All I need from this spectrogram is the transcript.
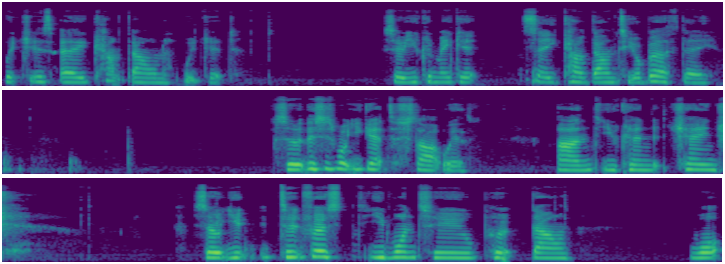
which is a countdown widget. So you can make it say countdown to your birthday so this is what you get to start with. And you can change so you to first you'd want to put down what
